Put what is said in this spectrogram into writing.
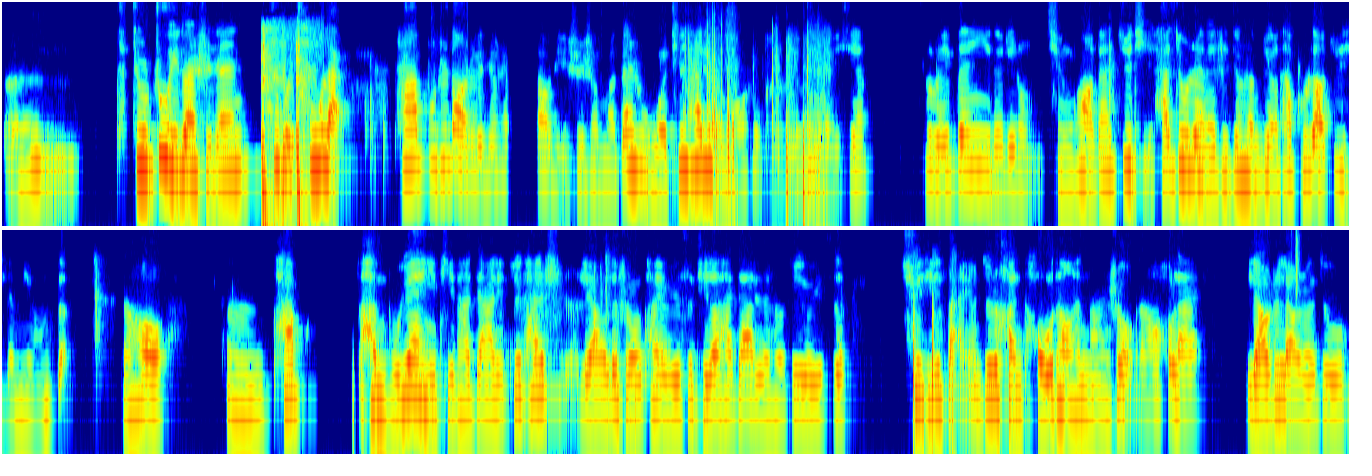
嗯，就是住一段时间就会出来。他不知道这个精神到底是什么，但是我听他这种描述，可能就是有一些思维奔逸的这种情况。但具体他就认为是精神病，他不知道具体的名字。然后，嗯，他。很不愿意提他家里。最开始聊的时候，他有一次提到他家里的时候，就有一次躯体反应，就是很头疼、很难受。然后后来聊着聊着就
